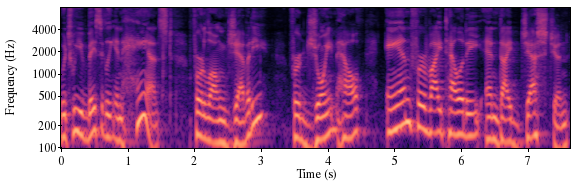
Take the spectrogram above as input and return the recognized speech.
which we've basically enhanced for longevity, for joint health, and for vitality and digestion.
